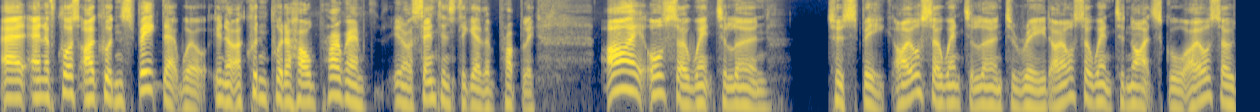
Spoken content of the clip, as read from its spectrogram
And, and, of course, I couldn't speak that well. You know, I couldn't put a whole program, you know, a sentence together properly. I also went to learn to speak. I also went to learn to read. I also went to night school. I also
